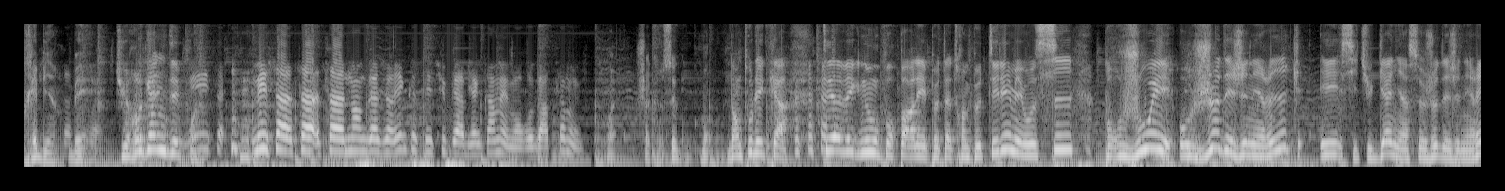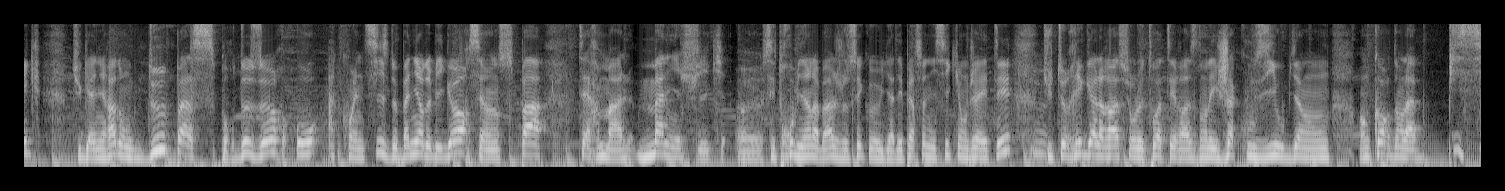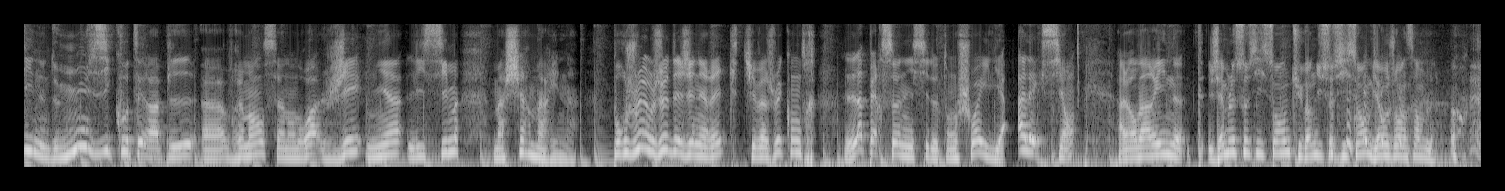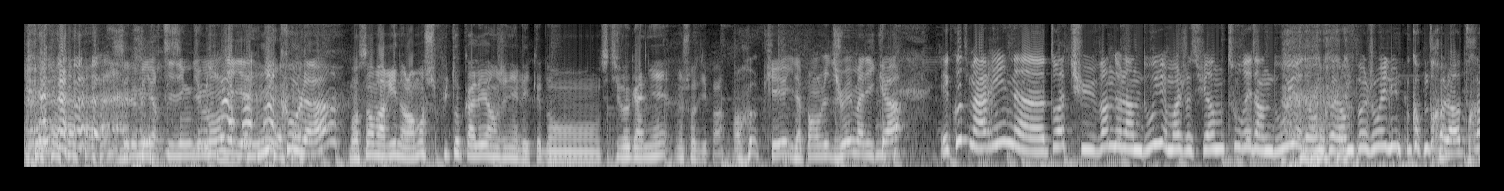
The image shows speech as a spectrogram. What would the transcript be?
Très bien, mais tu regagnes des points. Mais ça, mais ça, ça, ça n'engage rien que c'est super bien quand même. On regarde quand même. Ouais, chacun ses goûts. Bon, dans tous les cas, t'es avec nous pour parler peut-être un peu de télé, mais aussi pour jouer au jeu des génériques. Et si tu gagnes à ce jeu des génériques, tu gagneras donc deux passes pour deux heures au Aquensis de Bagnères de Bigorre. C'est un spa thermal magnifique. Euh, c'est trop bien là-bas. Je sais qu'il y a des personnes ici qui ont déjà été. Tu te régaleras sur le toit terrasse, dans les jacuzzis ou bien encore dans la piscine de musicothérapie. Euh, vraiment, c'est un endroit génialissime, ma chère Marine. Pour jouer au jeu des génériques, tu vas jouer contre la personne ici de ton choix. Il y a Alexian. Alors Marine, j'aime le saucisson, tu vends du saucisson, viens on joue ensemble. C'est le meilleur teasing du monde. Il y a Nicolas. Bonsoir Marine, alors moi je suis plutôt calé en générique, donc si tu veux gagner, ne choisis pas. Ok, il a pas envie de jouer, Malika. Écoute Marine, euh, toi tu vends de l'andouille, moi je suis entourée d'andouilles, donc euh, on peut jouer l'une contre l'autre.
